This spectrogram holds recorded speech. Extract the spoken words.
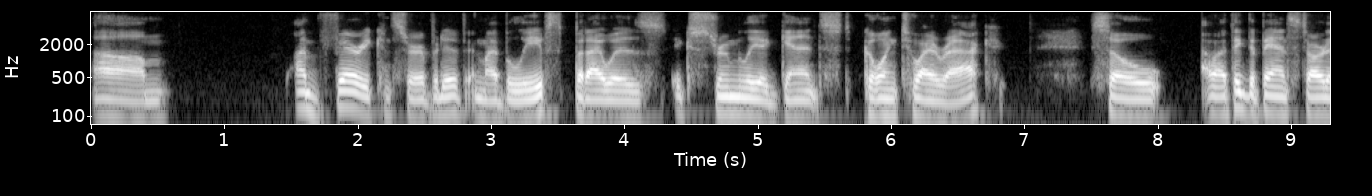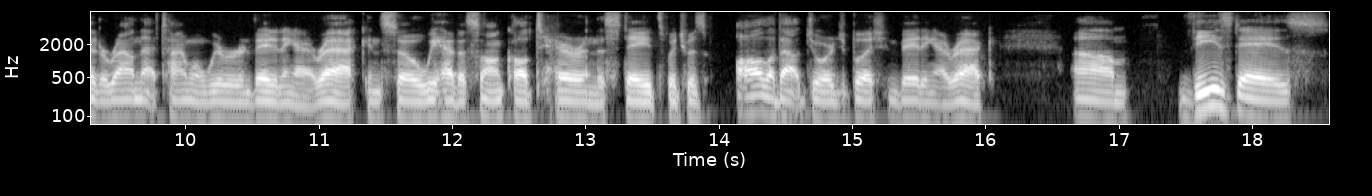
Um, I'm very conservative in my beliefs, but I was extremely against going to Iraq. So I think the band started around that time when we were invading Iraq. And so we had a song called Terror in the States, which was all about George Bush invading Iraq. Um, these days,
